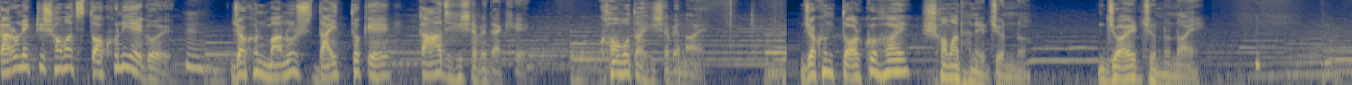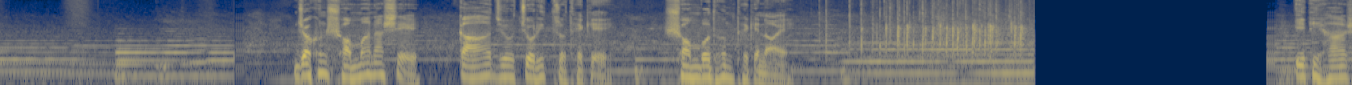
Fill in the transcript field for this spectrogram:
কারণ একটি সমাজ তখনই এগোয় যখন মানুষ দায়িত্বকে কাজ হিসেবে দেখে ক্ষমতা হিসেবে নয়। যখন তর্ক হয় সমাধানের জন্য জয়ের জন্য নয়। যখন সম্মান আসে কাজ ও চরিত্র থেকে সম্বোধন থেকে নয়। ইতিহাস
